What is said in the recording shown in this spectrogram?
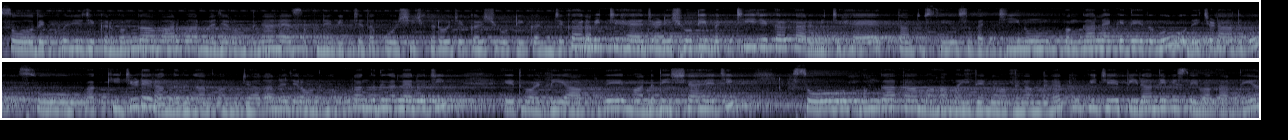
ਸੋ ਦੇਖੋ ਜੀ, ਜੇਕਰ ਵੰਗਾਂ ਵਾਰ-ਵਾਰ ਨਜ਼ਰ ਆਉਂਦੀਆਂ ਹੈ ਸੁਪਨੇ ਵਿੱਚ, ਤਾਂ ਕੋਸ਼ਿਸ਼ ਕਰੋ ਜੇਕਰ ਛੋਟੀ ਕੰਜ ਘਰ ਵਿੱਚ ਹੈ ਜਾਨੀ ਛੋਟੀ ਬੱਚੀ ਜੇਕਰ ਘਰ ਵਿੱਚ ਹੈ, ਤਾਂ ਤੁਸੀਂ ਉਸ ਬੱਚੀ ਨੂੰ ਵੰਗਾਂ ਲੈ ਕੇ ਦੇ ਦੇਵੋ, ਉਹਦੇ ਚੜਾ ਦੇਵੋ। ਸੋ ਬਾਕੀ ਜਿਹੜੇ ਰੰਗ ਦੀਆਂ ਤੁਹਾਨੂੰ ਜ਼ਿਆਦਾ ਨਜ਼ਰ ਆਉਂਦੀਆਂ, ਉਹ ਰੰਗ ਦੀਆਂ ਲੈ ਲਓ ਜੀ। ਇਹ ਤੁਹਾਡੀ ਆਪ ਦੇ ਮਨ ਦੀ ਇੱਛਾ ਹੈ ਜੀ। ਸੋ ਵੰਗਾ ਤਾਂ ਮਹਾਮਾਈ ਦੇ ਨਾਮ ਦੀਆਂ ਹੁੰਦੀਆਂ, ਕਿਉਂਕਿ ਜੇ ਪੀਰਾਂ ਦੀ ਵੀ ਸੇਵਾ ਕਰਦੇ ਆ,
